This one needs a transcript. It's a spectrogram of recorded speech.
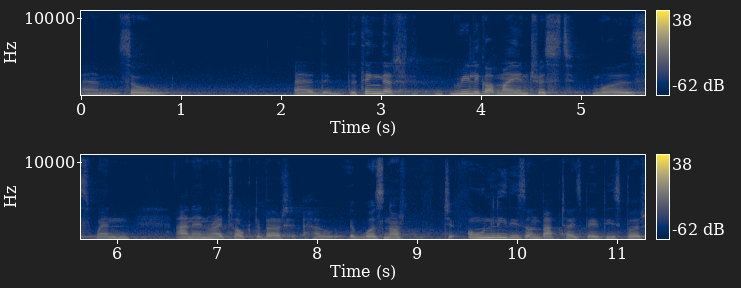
um, so uh, the the thing that really got my interest was when Anne Enright talked about how it was not only these unbaptized babies, but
